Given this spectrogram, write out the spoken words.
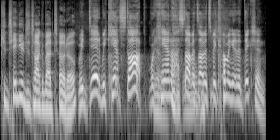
continued to talk about Toto. we did. We can't stop. We can't stop. It's it's becoming an addiction.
